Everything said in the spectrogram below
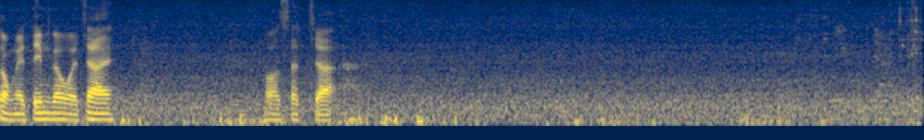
ส่งไอติมกับหัวใจพอสัจจะนี่คุณยายเรียก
